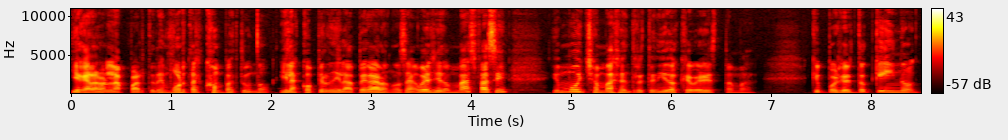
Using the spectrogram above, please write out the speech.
y agarraron la parte de Mortal Kombat 1 y la copiaron y la pegaron. O sea, hubiera sido más fácil y mucho más entretenido que ver esta madre. Que por cierto, Keino,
